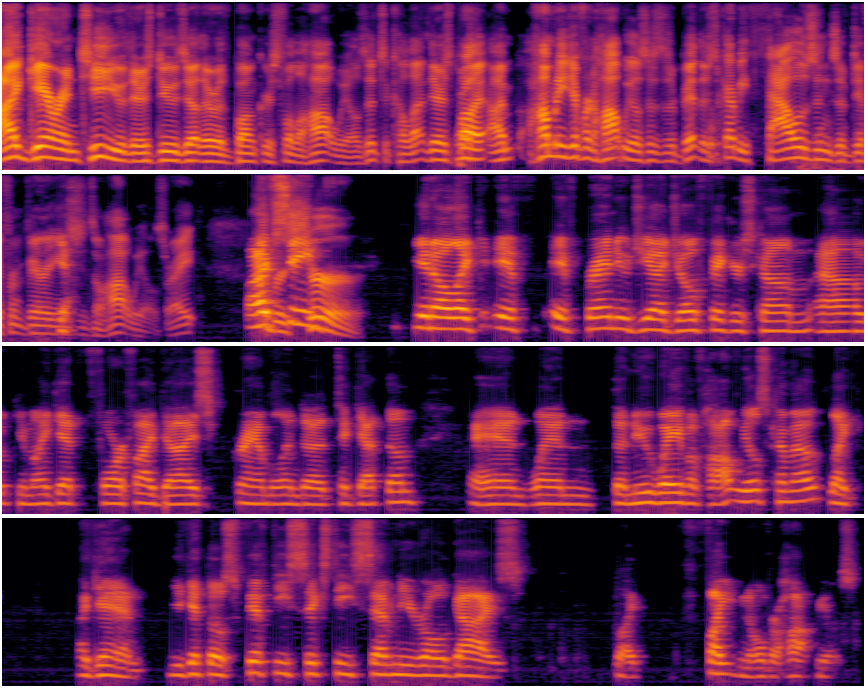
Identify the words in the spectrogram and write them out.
I guarantee you, there's dudes out there with bunkers full of Hot Wheels. It's a collect. There's probably I'm, how many different Hot Wheels has there been? There's got to be thousands of different variations of Hot Wheels, right? I've For seen, sure. you know, like if if brand new GI Joe figures come out, you might get four or five guys scrambling to to get them. And when the new wave of Hot Wheels come out, like again, you get those 50, 60, 70 year old guys like fighting over Hot Wheels,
